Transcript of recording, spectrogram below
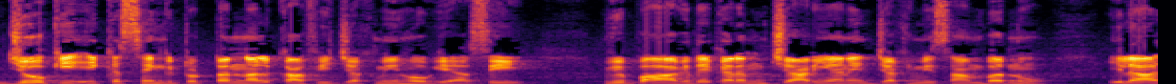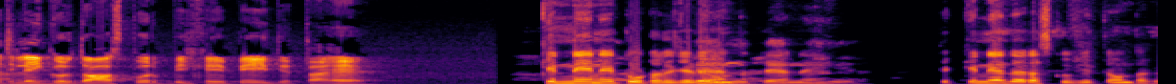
ਜੋ ਕਿ ਇੱਕ ਸਿੰਗ ਟੁੱਟਣ ਨਾਲ ਕਾਫੀ ਜ਼ਖਮੀ ਹੋ ਗਿਆ ਸੀ। ਵਿਭਾਗ ਦੇ ਕਰਮਚਾਰੀਆਂ ਨੇ ਜ਼ਖਮੀ ਸਾਂਬਰ ਨੂੰ ਇਲਾਜ ਲਈ ਗੁਰਦਾਸਪੁਰ ਵਿਖੇ ਭੇਜ ਦਿੱਤਾ ਹੈ। ਕਿੰਨੇ ਨੇ ਟੋਟਲ ਜਿਹੜੇ ਹੁਣ ਤਿੰਨ ਤਿੰਨ ਹੀ ਹੈ। ਤੇ ਕਿੰਨੇ ਦਾ ਰੈਸਕਿਊ ਕੀਤਾ ਹੁਣ ਤੱਕ?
